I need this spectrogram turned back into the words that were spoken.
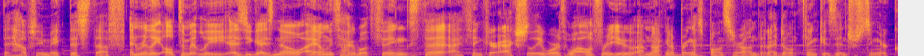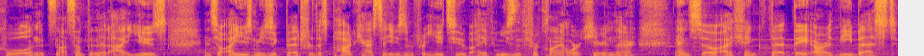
that helps me make this stuff. And really, ultimately, as you guys know, I only talk about things that I think are actually worthwhile for you. I'm not going to bring a sponsor on that I don't think is interesting or cool, and it's not something that I use. And so I use MusicBed for this podcast. I use them for YouTube. I use them for client work here and there. And so I think that they are the best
